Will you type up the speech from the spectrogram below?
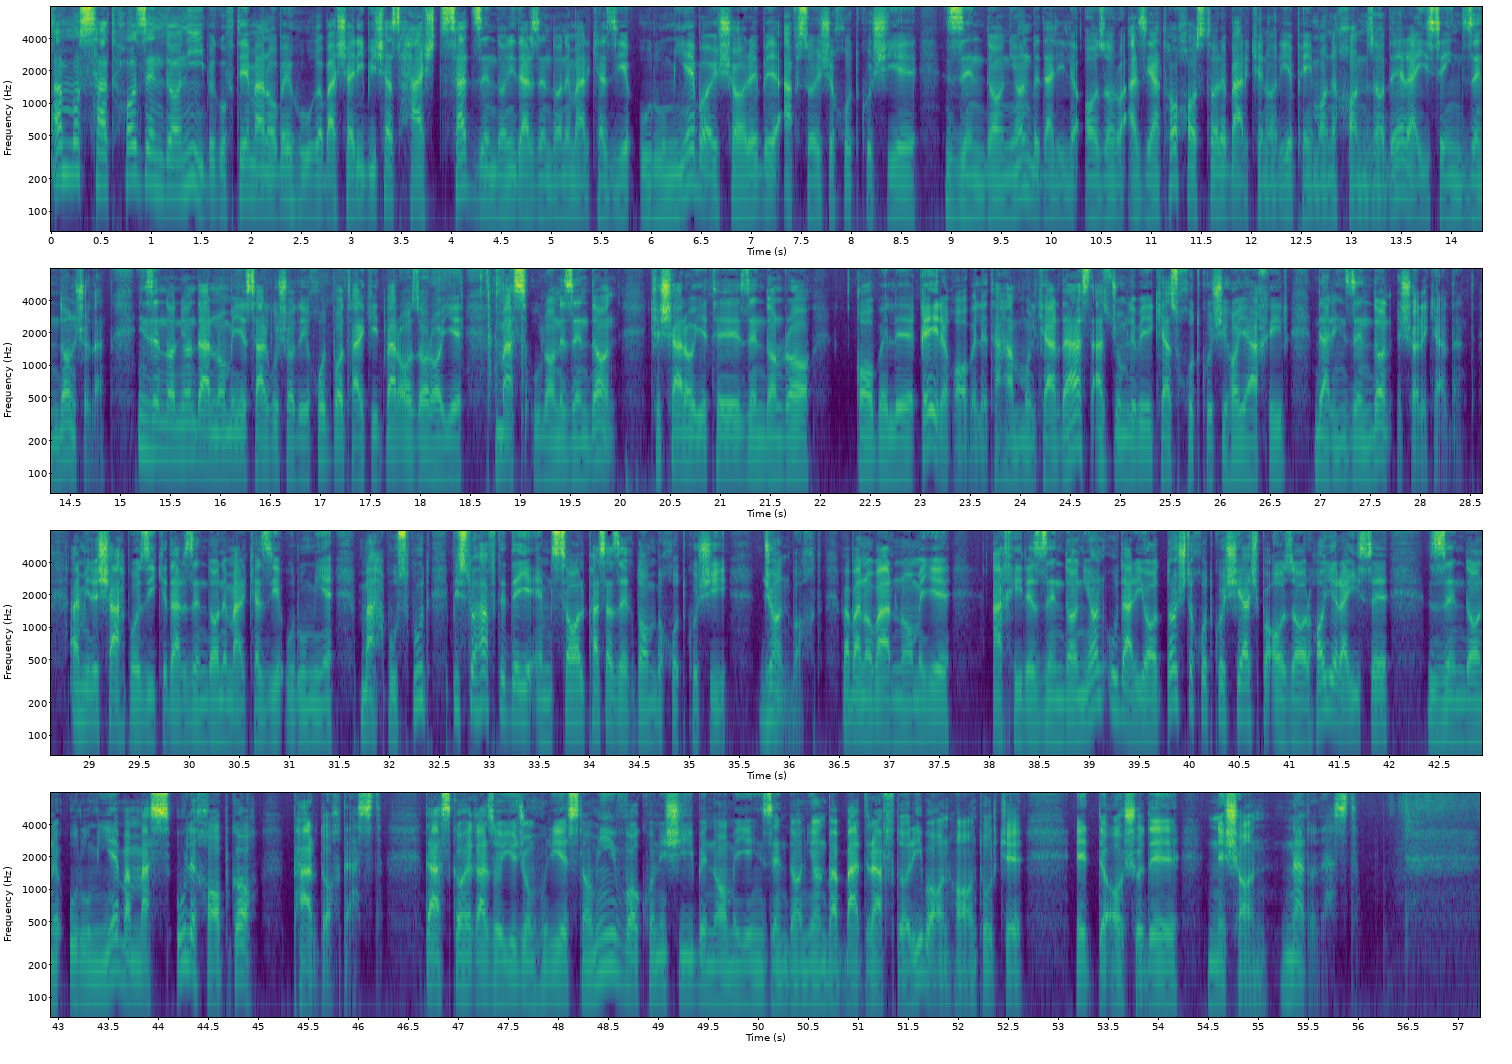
اما صدها زندانی به گفته منابع حقوق بشری بیش از 800 زندانی در زندان مرکزی ارومیه با اشاره به افزایش خودکشی زندانیان به دلیل آزار و اذیت‌ها خواستار برکناری پیمان خانزاده رئیس این زندان شدند. این زندانیان در نامه سرگشاده خود با تاکید بر آزارهای مسئولان زندان که شرایط زندان را قابل غیر قابل تحمل کرده است از جمله به یکی از خودکشی های اخیر در این زندان اشاره کردند. امیر شهبازی که در زندان مرکزی ارومیه محبوس بود 27 دی امسال پس از اقدام به خودکشی جان باخت و بنابر نامه اخیر زندانیان او در یادداشت خودکشیش به آزارهای رئیس زندان ارومیه و مسئول خوابگاه پرداخته است. دستگاه قضایی جمهوری اسلامی واکنشی به نامه این زندانیان و بدرفتاری با آنها آنطور که ادعا شده نشان نداده است.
